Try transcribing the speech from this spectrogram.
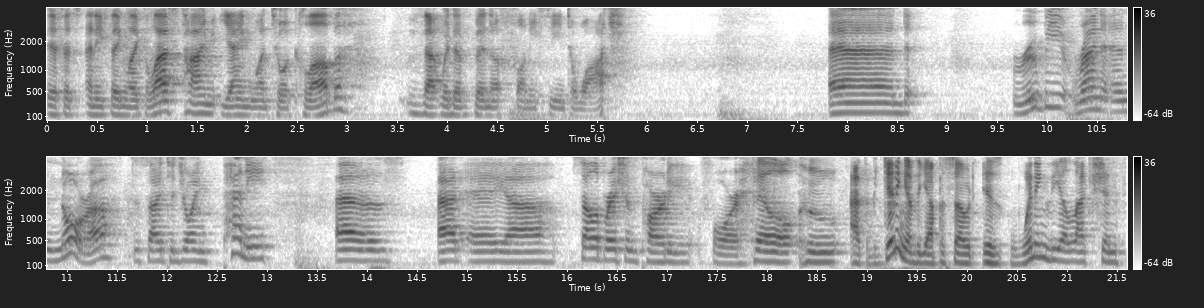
If it's anything like the last time Yang went to a club, that would have been a funny scene to watch. And Ruby, Ren, and Nora decide to join Penny as at a uh, celebration party for Hill, who at the beginning of the episode is winning the election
